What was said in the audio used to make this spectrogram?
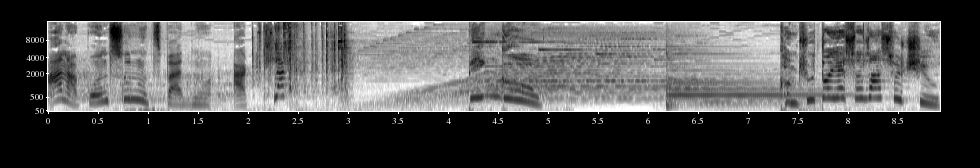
A na końcu nuc padną, a klak. Bingo! Komputer je so zaswycił.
